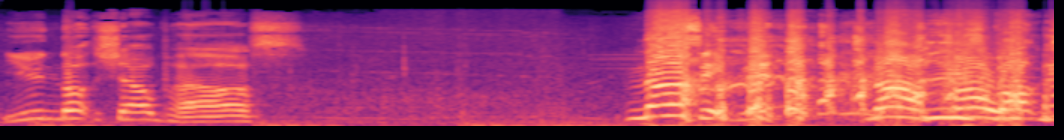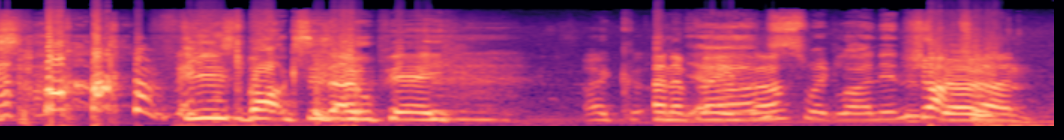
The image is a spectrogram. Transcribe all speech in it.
you not shall pass. No! Sick man. No! Fuse box! Fuse box is OP. I c- and a Yeah, I'm blazer. swaglining. Shotgun.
